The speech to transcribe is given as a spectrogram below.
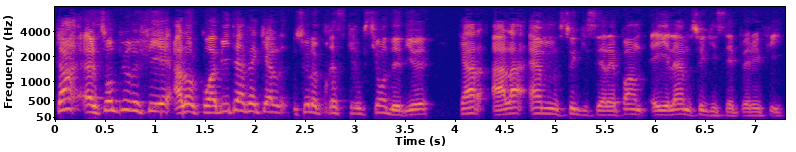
Quand elles sont purifiées, alors cohabitez avec elles sur la prescription de Dieu, car Allah aime ceux qui se répandent et il aime ceux qui se purifient.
